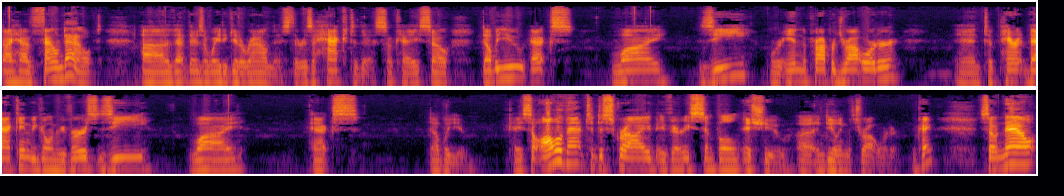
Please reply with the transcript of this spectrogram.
I have found out uh, that there's a way to get around this. There is a hack to this. Okay, so W, X, Y, Z. We're in the proper draw order. And to parent back in, we go in reverse Z, Y, X, W. Okay, so all of that to describe a very simple issue uh, in dealing with draw order. Okay, so now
